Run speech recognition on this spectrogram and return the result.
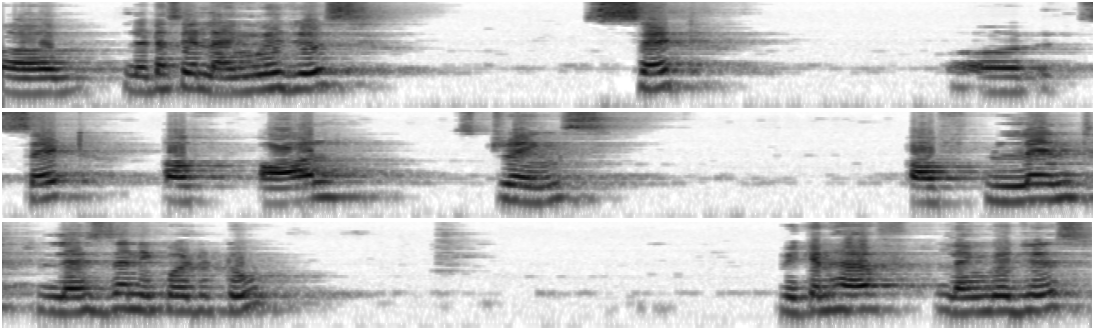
uh, let us say languages set or set of all strings of length less than equal to 2 we can have languages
